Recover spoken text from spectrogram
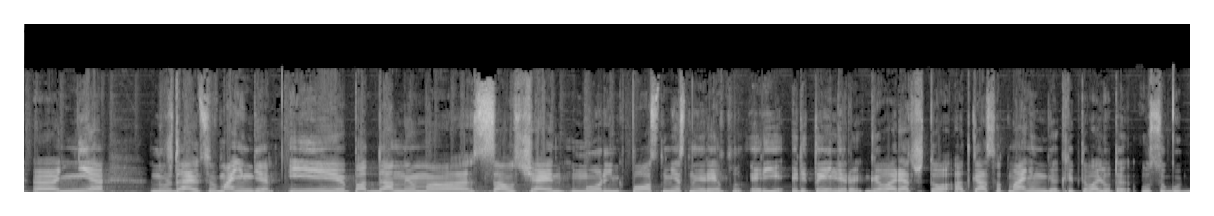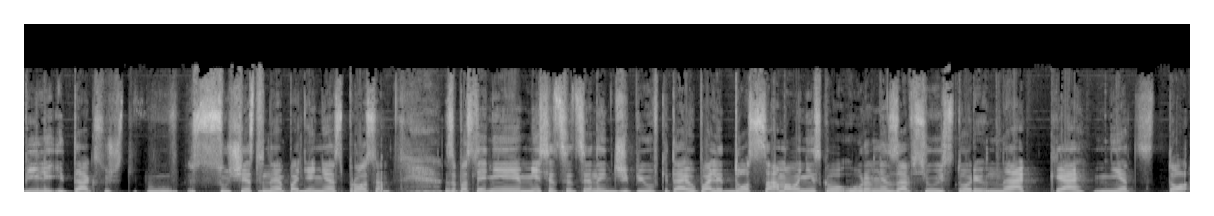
э, не нуждаются в майнинге. И по данным э, South China Morning Post, местные ритейлеры говорят, что отказ от майнинга криптовалюты усугубили и так суще- существенное падение спроса. За последние месяцы цены GPU в Китае упали до самого низкого уровня за всю историю. Наконец-то.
